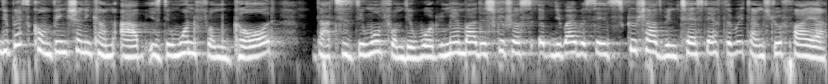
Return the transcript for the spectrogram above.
The best conviction you can have is the one from God. That is the one from the word. Remember, the scriptures, the Bible says, scripture has been tested three times through fire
